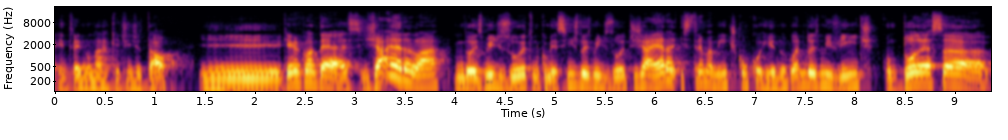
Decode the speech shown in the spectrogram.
entrei no marketing digital. E o que, que acontece? Já era lá em 2018, no começo de 2018, já era extremamente concorrido. Agora em 2020, com toda essa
